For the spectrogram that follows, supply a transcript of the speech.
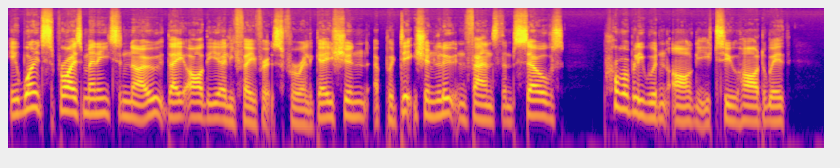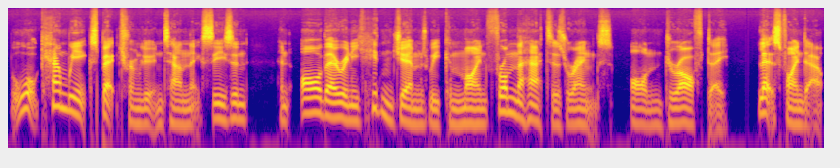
It won't surprise many to know they are the early favourites for relegation, a prediction Luton fans themselves probably wouldn't argue too hard with. But what can we expect from Luton Town next season? And are there any hidden gems we can mine from the Hatters ranks on draft day? Let's find out.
